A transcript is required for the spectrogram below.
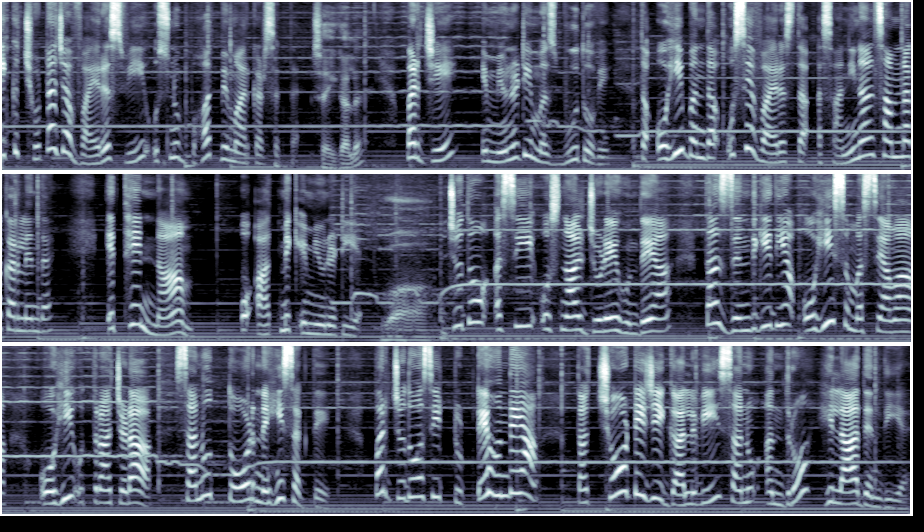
ਇੱਕ ਛੋਟਾ ਜਿਹਾ ਵਾਇਰਸ ਵੀ ਉਸ ਨੂੰ ਬਹੁਤ ਬਿਮਾਰ ਕਰ ਸਕਦਾ ਹੈ। ਸਹੀ ਗੱਲ ਹੈ। ਪਰ ਜੇ ਇਮਿਊਨਿਟੀ ਮਜ਼ਬੂਤ ਹੋਵੇ ਤਾਂ ਉਹੀ ਬੰਦਾ ਉਸੇ ਵਾਇਰਸ ਦਾ ਆਸਾਨੀ ਨਾਲ ਸਾਹਮਣਾ ਕਰ ਲੈਂਦਾ ਹੈ। ਇੱਥੇ ਨਾਮ ਉਹ ਆਤਮਿਕ ਇਮਿਊਨਿਟੀ ਹੈ। ਵਾਹ। ਜਦੋਂ ਅਸੀਂ ਉਸ ਨਾਲ ਜੁੜੇ ਹੁੰਦੇ ਆ ਤਾਂ ਜ਼ਿੰਦਗੀ ਦੀਆਂ ਉਹੀ ਸਮੱਸਿਆਵਾਂ ਉਹੀ ਉਤਰਾ ਚੜਾ ਸਾਨੂੰ ਤੋੜ ਨਹੀਂ ਸਕਦੇ। ਪਰ ਜਦੋਂ ਅਸੀਂ ਟੁੱਟੇ ਹੁੰਦੇ ਆ ਤਾਂ ਛੋਟੀ ਜੀ ਗੱਲ ਵੀ ਸਾਨੂੰ ਅੰਦਰੋਂ ਹਿਲਾ ਦਿੰਦੀ ਹੈ।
